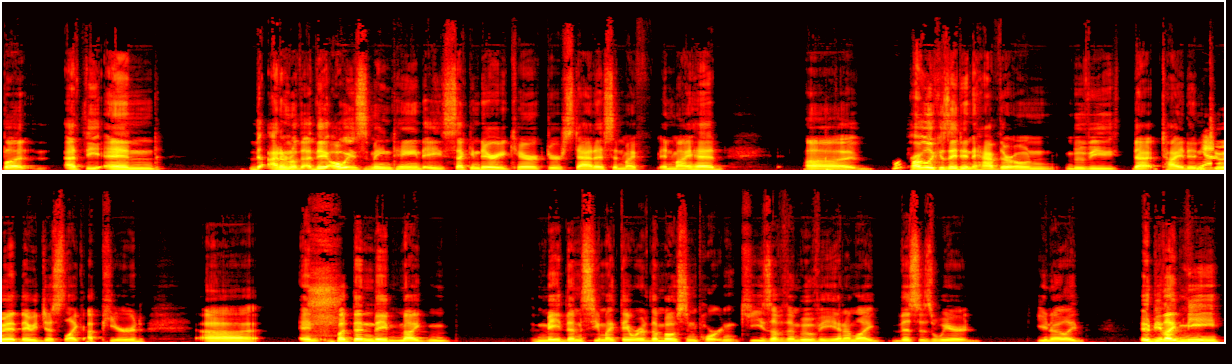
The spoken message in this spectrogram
but at the end, I don't know. th- They always maintained a secondary character status in my in my head. Uh, probably because they didn't have their own movie that tied into it. They just like appeared, uh, and but then they like made them seem like they were the most important keys of the movie, and I'm like, this is weird. You know, like it'd be like me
